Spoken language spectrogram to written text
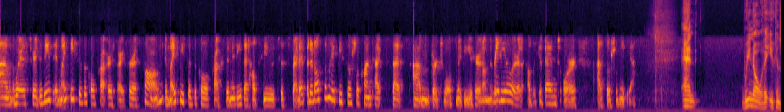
Um, whereas for a disease, it might be physical, pro- or sorry, for a song, it might be physical proximity that helps you to spread it, but it also might be social contact that's um, virtual. So maybe you hear it on the radio or at a public event or uh, social media. And we know that you can,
